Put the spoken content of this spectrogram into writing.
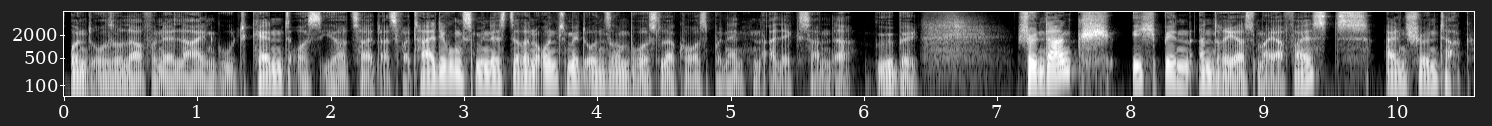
und Ursula von der Leyen gut kennt aus ihrer Zeit als Verteidigungsministerin und mit unserem Brüsseler Korrespondenten Alexander Göbel. Schönen Dank. Ich bin Andreas Meyer-Feist. Einen schönen Tag.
